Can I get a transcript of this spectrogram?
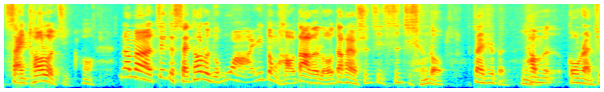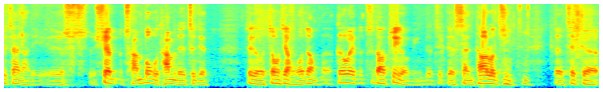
，Scientology。哦，那么这个 Scientology，哇，一栋好大的楼，大概有十几十几层楼，在日本，他们公然就在那里宣传播他们的这个这个宗教活动。各位都知道最有名的这个 Scientology 的这个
